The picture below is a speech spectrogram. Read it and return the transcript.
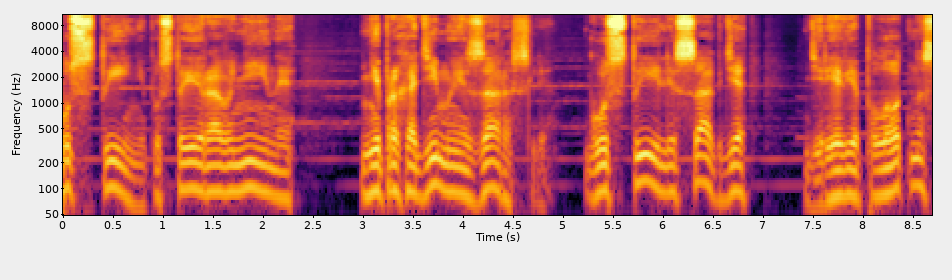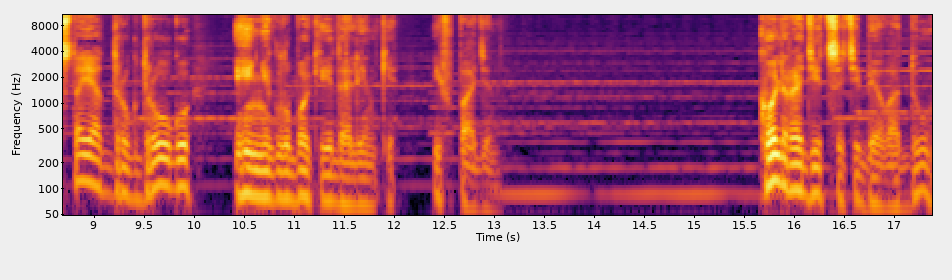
пустыни, пустые равнины – непроходимые заросли, густые леса, где деревья плотно стоят друг к другу, и неглубокие долинки и впадины. Коль родится тебе в аду,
